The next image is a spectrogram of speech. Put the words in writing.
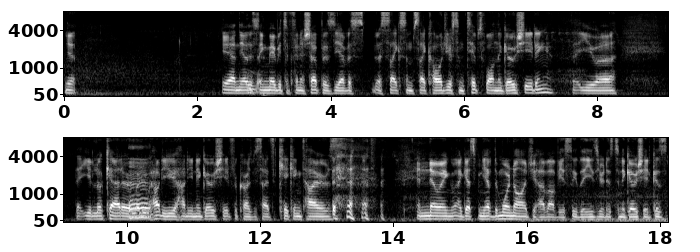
Yeah. Yeah, and the other thing, maybe to finish up, is do you have a, a psych, some psychology or some tips while negotiating that you uh, that you look at, or Uh, how do you how do you negotiate for cars besides kicking tires and knowing? I guess when you have the more knowledge you have, obviously, the easier it is to negotiate because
